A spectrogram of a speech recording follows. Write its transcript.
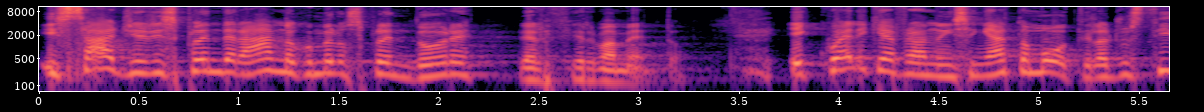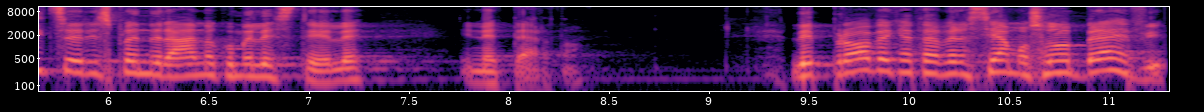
i saggi risplenderanno come lo splendore del firmamento e quelli che avranno insegnato molti la giustizia risplenderanno come le stelle in eterno. Le prove che attraversiamo sono brevi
